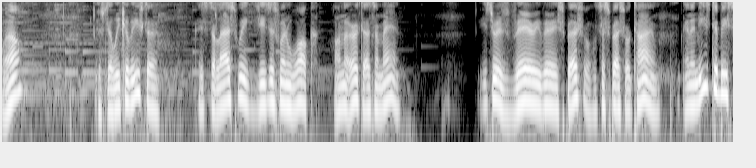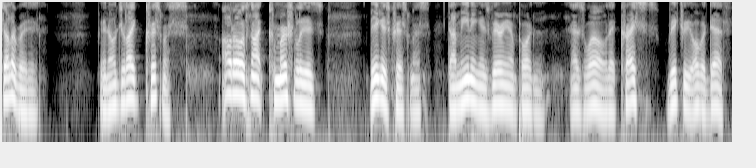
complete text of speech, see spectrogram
Well, it's the week of Easter. It's the last week Jesus went walk on the earth as a man. Easter is very, very special. It's a special time, and it needs to be celebrated. You know, just like Christmas. Although it's not commercially as big as Christmas, the meaning is very important as well. That Christ's victory over death.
